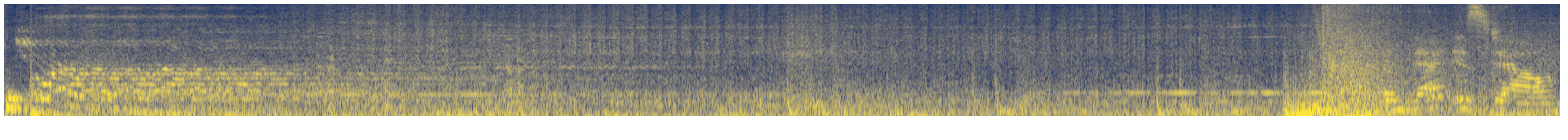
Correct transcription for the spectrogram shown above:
The net is down.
